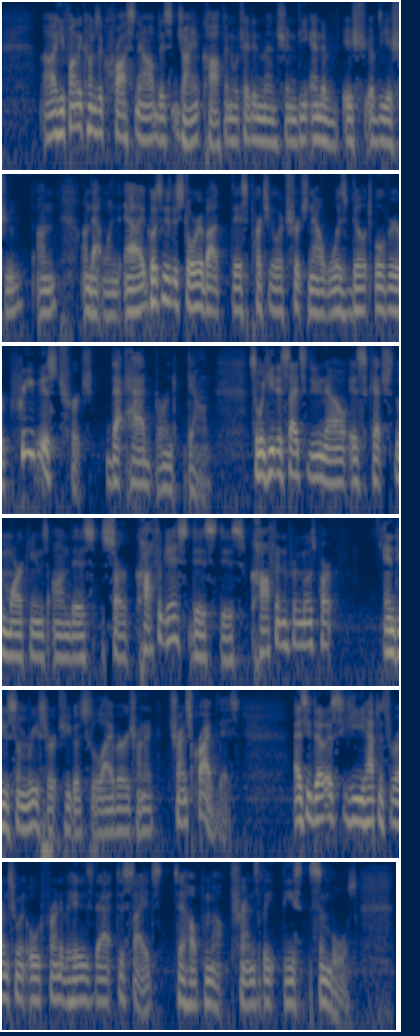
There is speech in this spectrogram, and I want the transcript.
Uh, he finally comes across now this giant coffin, which I didn't mention the end of issue of the issue on on that one. Uh, it goes into the story about this particular church. Now was built over a previous church that had burned down. So what he decides to do now is sketch the markings on this sarcophagus, this this coffin for the most part, and do some research. He goes to the library trying to transcribe this. As he does, he happens to run to an old friend of his that decides to help him out translate these symbols.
